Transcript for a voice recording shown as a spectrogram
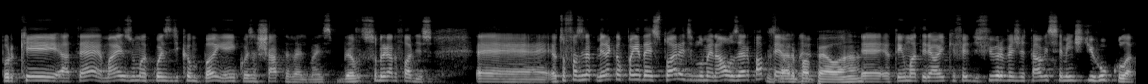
porque até mais uma coisa de campanha, hein? Coisa chata, velho, mas eu sou obrigado a falar disso. É, eu tô fazendo a primeira campanha da história de Blumenau Zero Papel. Zero né? papel, aham. É, eu tenho um material aí que é feito de fibra vegetal e semente de rúcula.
